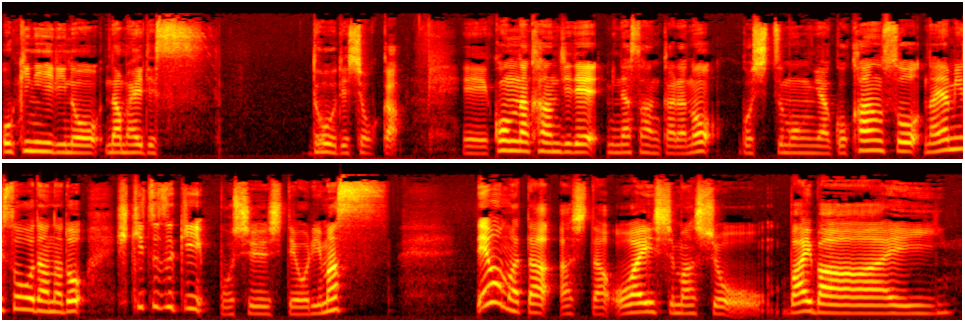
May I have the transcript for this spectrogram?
お気に入りの名前です。どうでしょうか、えー、こんな感じで皆さんからのご質問やご感想、悩み相談など引き続き募集しております。ではまた明日お会いしましょう。バイバイ。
